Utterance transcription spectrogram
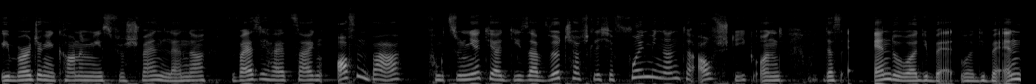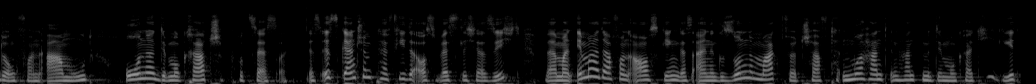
Emerging Economies, für Schwellenländer, weil sie halt zeigen, offenbar funktioniert ja dieser wirtschaftliche fulminante Aufstieg und das Ende oder die, Be oder die Beendung von Armut ohne demokratische Prozesse. Es ist ganz schön perfide aus westlicher Sicht, weil man immer davon ausging, dass eine gesunde Marktwirtschaft nur Hand in Hand mit Demokratie geht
